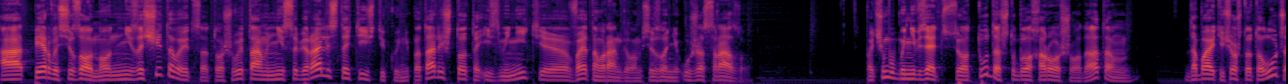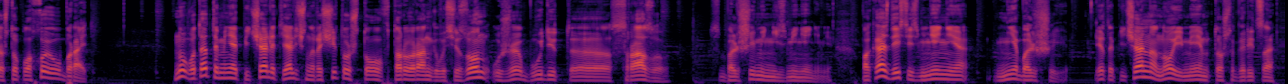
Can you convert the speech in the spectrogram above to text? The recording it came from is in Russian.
А первый сезон, он не засчитывается? То, что вы там не собирали статистику, не пытались что-то изменить э, в этом ранговом сезоне уже сразу? Почему бы не взять все оттуда, что было хорошего, да, там, добавить еще что-то лучше, а что плохое убрать? Ну, вот это меня печалит. Я лично рассчитывал, что второй ранговый сезон уже будет э, сразу с большими неизменениями. Пока здесь изменения небольшие. Это печально, но имеем то, что говорится,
